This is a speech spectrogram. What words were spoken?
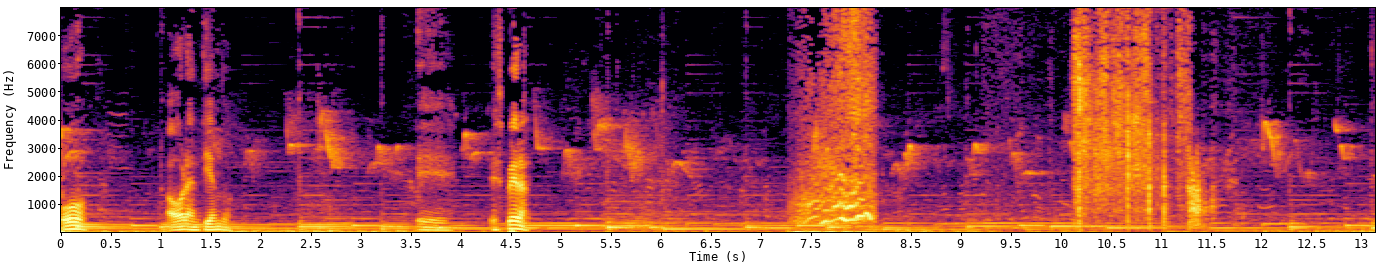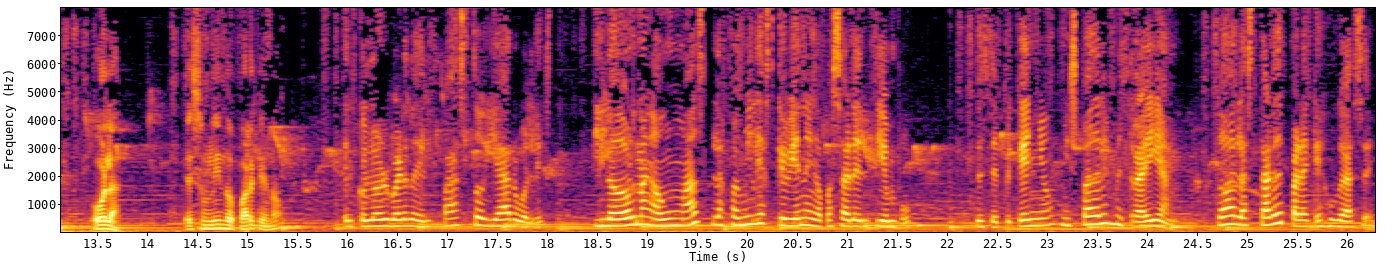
Oh, ahora entiendo. Eh, espera. Hola, es un lindo parque, ¿no? El color verde del pasto y árboles. Y lo adornan aún más las familias que vienen a pasar el tiempo. Desde pequeño, mis padres me traían todas las tardes para que jugase.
